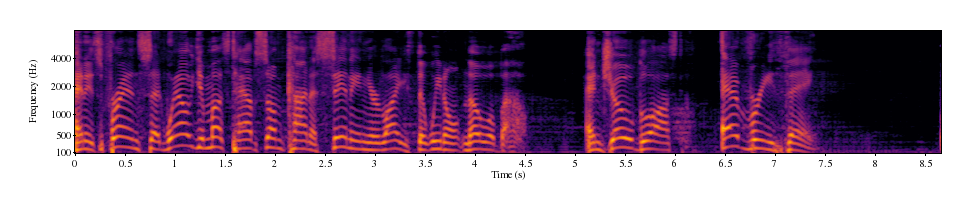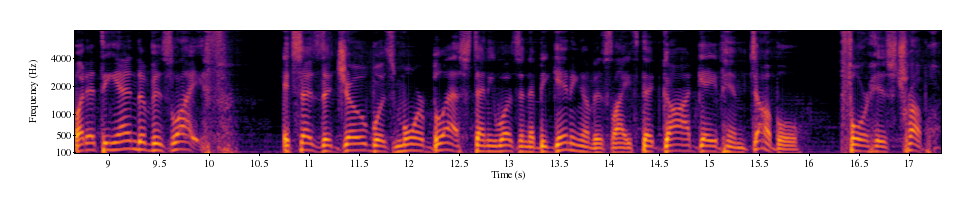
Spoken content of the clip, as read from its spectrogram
And his friends said, Well, you must have some kind of sin in your life that we don't know about. And Job lost everything. But at the end of his life, it says that Job was more blessed than he was in the beginning of his life, that God gave him double for his trouble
